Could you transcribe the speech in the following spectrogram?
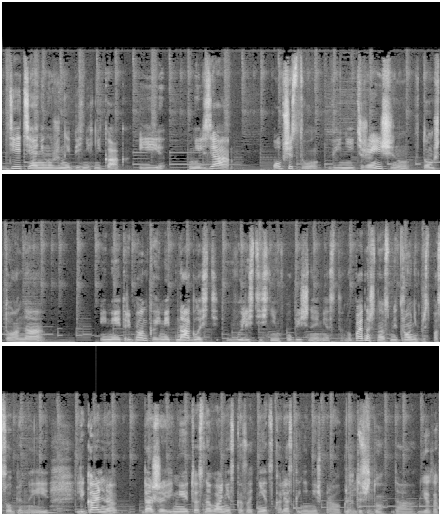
дети, они нужны, без них никак. И нельзя обществу винить женщину в том, что она имеет ребенка, имеет наглость вылезти с ним в публичное место. Ну, понятно, что у нас метро не приспособлено, и легально даже имеют основания сказать, нет, с коляской не имеешь права пройти. Да ты что? Да. Я так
